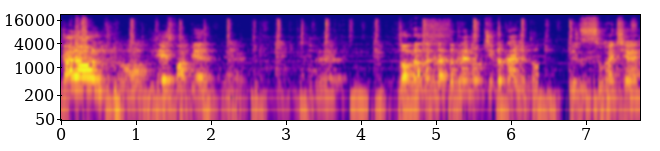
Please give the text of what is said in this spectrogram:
Karol! No, Gdzie jest papier? Dobra, zagra, dograjmy, odci- dograjmy to. Więc słuchajcie,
